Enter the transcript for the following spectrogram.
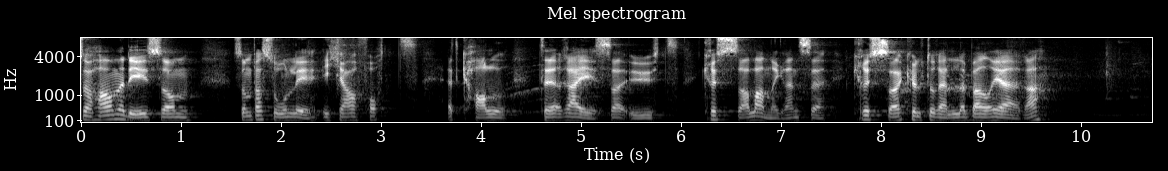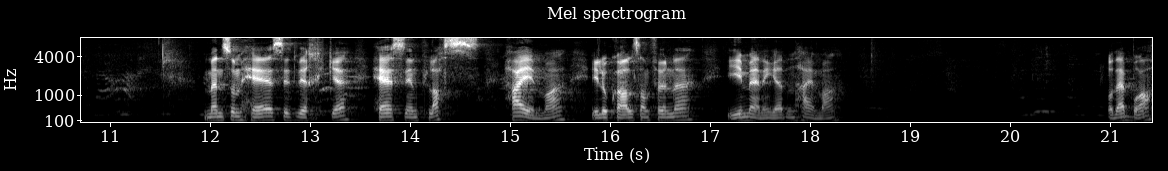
Så har vi de som, som personlig ikke har fått et kall til å reise ut, krysse landegrenser, krysse kulturelle barrierer, men som har sitt virke, har sin plass hjemme i lokalsamfunnet, i menigheten hjemme. Og det er bra.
